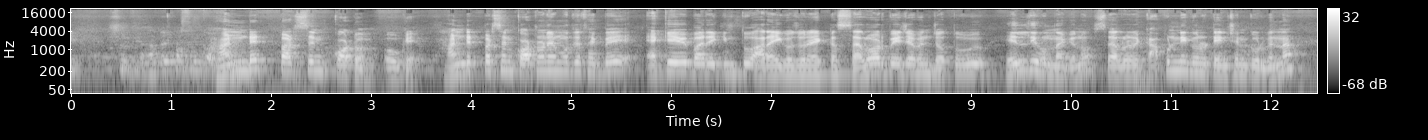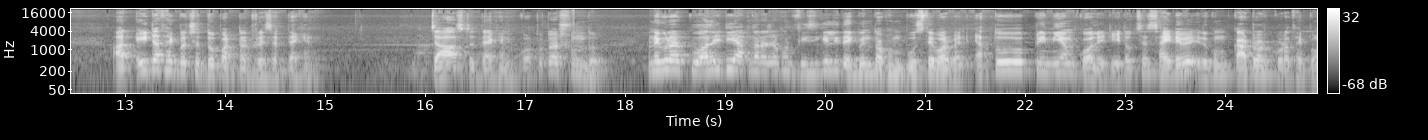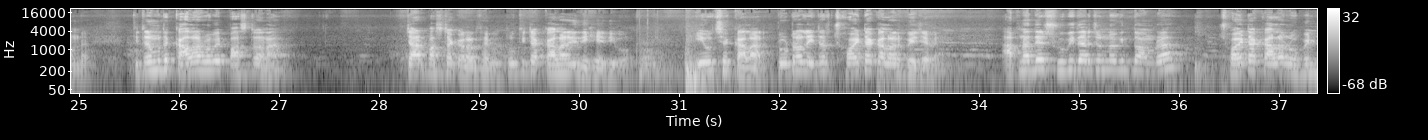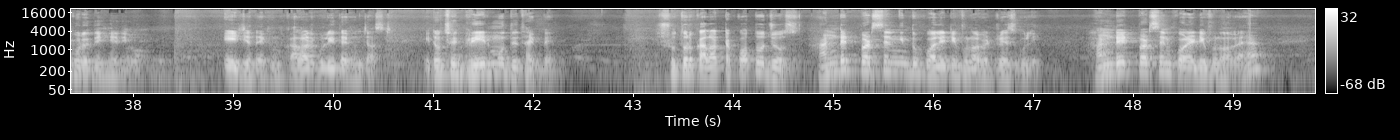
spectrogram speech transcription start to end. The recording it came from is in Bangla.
Hundred percent cotton okay hundred percent কটনের মধ্যে থাকবে একেবারে কিন্তু আড়াই গজরের একটা স্যালোয়ার পেয়ে যাবেন যত হেলদি হন না কেন সালোয়ারের কাপড় নিয়ে কোনো টেনশন করবেন না। আর এইটা থাকবে হচ্ছে দোপাট্টা ড্রেসের দেখেন। জাস্ট দেখেন কতটা সুন্দর। মানে এগুলোর কোয়ালিটি আপনারা যখন ফিজিক্যালি দেখবেন তখন বুঝতে পারবেন। এত প্রিমিয়াম কোয়ালিটি এটা হচ্ছে সাইডে এরকম কাটওয়ার্ক করা থাকবে ওনার এটার মধ্যে কালার হবে পাঁচটা না? চার, পাঁচটা কালার থাকবে, প্রতিটা কালারই দেখিয়ে দিব। এ হচ্ছে কালার টোটাল এটার ছয়টা কালার পেয়ে যাবেন। আপনাদের সুবিধার জন্য কিন্তু আমরা ছয়টা কালার ওপেন করে দেখিয়ে দিব। এই যে দেখুন কালারগুলি দেখুন জাস্ট এটা হচ্ছে গ্রের মধ্যে থাকবে। সুতোর কালারটা কত জোস? হান্ড্রেড পার্সেন্ট কিন্তু কোয়ালিটিফুল হবে ড্রেসগুলি হান্ড্রেড পার্সেন্ট কোয়ালিটিফুল হবে হ্যাঁ?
